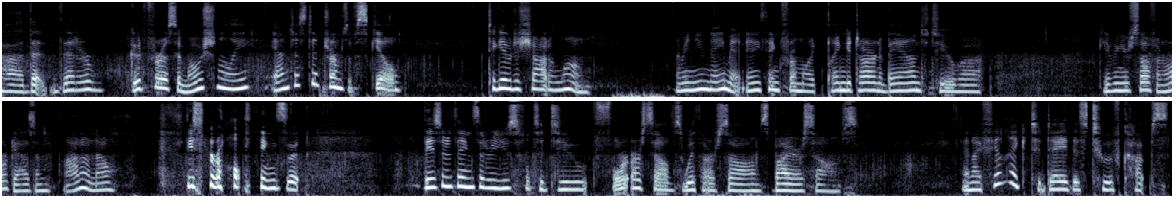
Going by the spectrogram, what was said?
uh, that, that are good for us emotionally and just in terms of skill to give it a shot alone. I mean, you name it. Anything from like playing guitar in a band to uh, giving yourself an orgasm. I don't know. These are all things that these are things that are useful to do for ourselves, with ourselves, by ourselves. And I feel like today this Two of Cups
